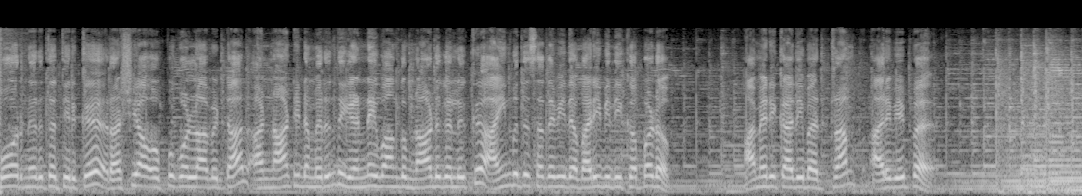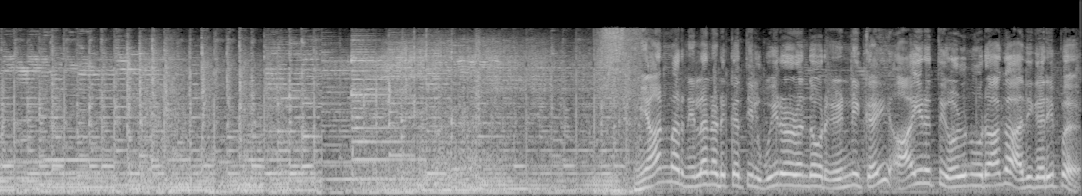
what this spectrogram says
போர் நிறுத்தத்திற்கு ரஷ்யா ஒப்புக்கொள்ளாவிட்டால் அந்நாட்டிடமிருந்து எண்ணெய் வாங்கும் நாடுகளுக்கு ஐம்பது சதவீத வரி விதிக்கப்படும். அமெரிக்க அதிபர் ட்ரம்ப் அறிவிப்பு. மியான்மர் நிலநடுக்கத்தில் உயிரிழந்தோர் எண்ணிக்கை ஆயிரத்தி எழுநூறாக அதிகரிப்பு.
